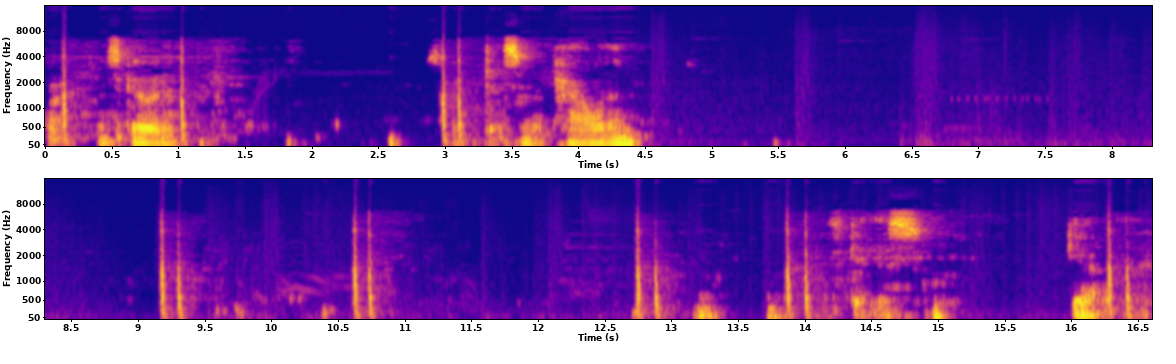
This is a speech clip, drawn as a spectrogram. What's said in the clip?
Right, let's go and let's go get some more power then. Let's get this. Get out of there.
